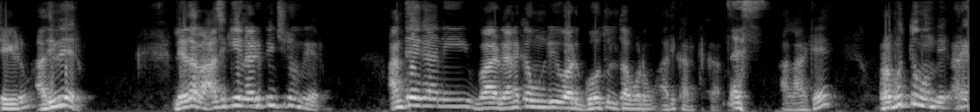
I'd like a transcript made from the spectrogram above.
చేయడం అది వేరు. లేదా రాజకీయం నడిపించడం వేరు. అంతేగాని వాడు వెనక ఉండి వాడు గోతులు తవ్వడం అది కరెక్ట్ కాదు. అలాగే ప్రభుత్వం ఉంది. అరే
